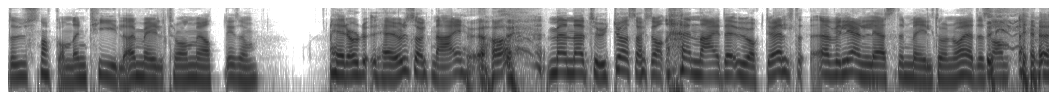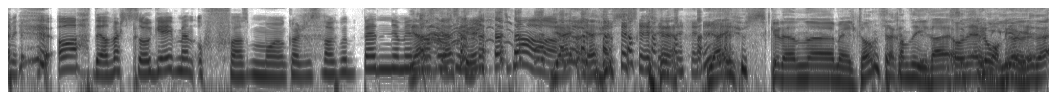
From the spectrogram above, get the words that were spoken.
du snakka om den tidligere mailtråden med at liksom her har, du, her har du sagt nei, men jeg tror ikke du har sagt sånn Nei, det er uaktuelt. Jeg vil gjerne lese den mailtråden nå. Er det sånn Åh, det hadde vært så gøy, men uff, jeg må jo kanskje snakke med Benjamin. da, Jeg- jeg skrev-. Jeg, jeg, husker, jeg husker den uh, mailtråden, så jeg kan gi deg Og jeg lover, du det.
